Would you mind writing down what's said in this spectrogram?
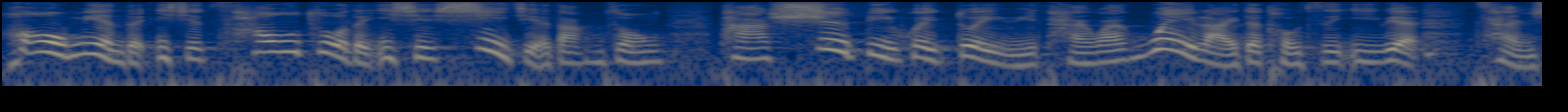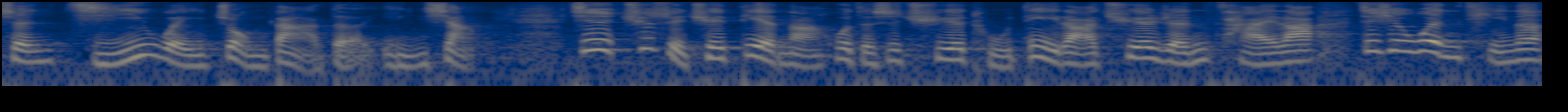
后面的一些操作的一些细节当中，它势必会对于台湾未来的投资意愿产生极为重大的影响。其实缺水、缺电呐、或者是缺土地啦、缺人才啦，这些问题呢，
